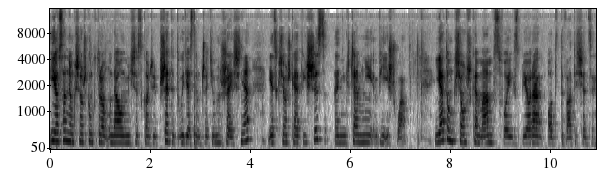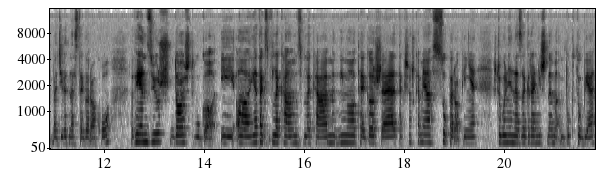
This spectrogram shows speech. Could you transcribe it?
I ostatnią książką, którą udało mi się skończyć przed 23 września jest książka Wishes, Nikczemni Wiszła. Ja tą książkę mam w swoich zbiorach od 2019 roku, więc już dość długo i o, ja tak zwlekałam, zwlekałam, mimo tego, że ta książka miała super opinię, szczególnie na zagranicznym booktubie.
